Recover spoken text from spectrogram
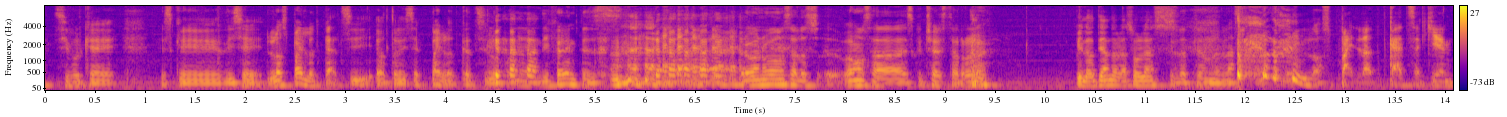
Sí, porque es que dice los Pilot Cats y otro dice Pilot Cats y lo ponen diferentes. Pero bueno, vamos a los vamos a escuchar esta rola. Piloteando las olas. Piloteando las los Pilot Cats aquí en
